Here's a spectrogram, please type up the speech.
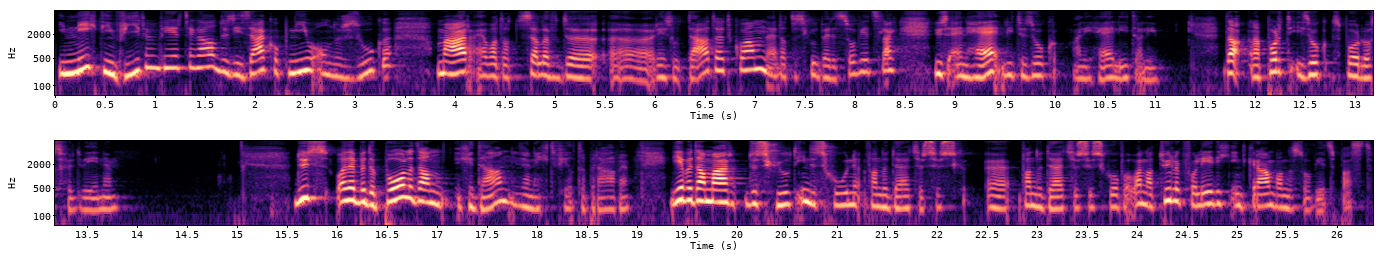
in 1944 al, dus die zaak opnieuw onderzoeken. Maar wat hetzelfde uh, resultaat uitkwam, dat de schuld bij de Sovjets lag. Dus, en hij liet dus ook, allee, hij liet, allee, dat rapport is ook spoorloos verdwenen. Dus wat hebben de Polen dan gedaan? Die zijn echt veel te braaf. Die hebben dan maar de schuld in de schoenen van de Duitsers, Duitsers geschoven, wat natuurlijk volledig in het kraam van de Sovjets past.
